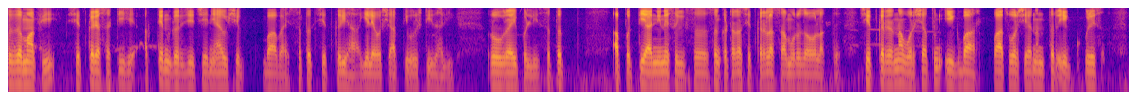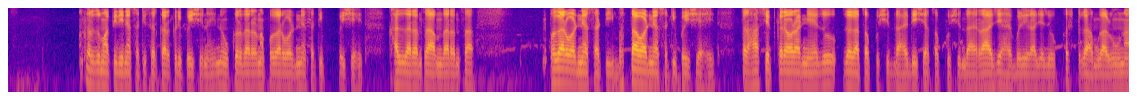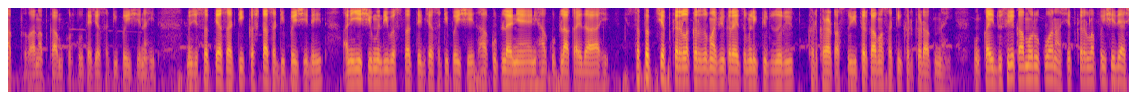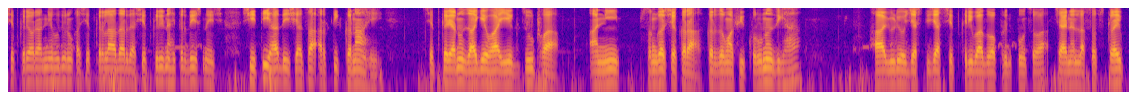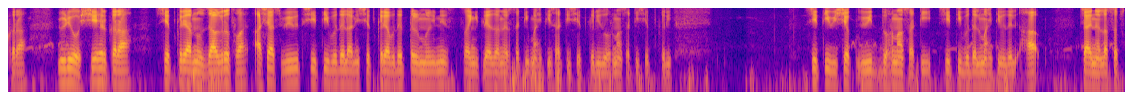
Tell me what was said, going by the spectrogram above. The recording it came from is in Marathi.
कर्जमाफी शेतकऱ्यासाठी हे अत्यंत गरजेचे आणि आवश्यक बाब आहे. सतत शेतकरी हा गेल्या वर्षी अतिवृष्टी झाली रोगराई पडली. सतत आपत्ती आणि नैसर्गिक स संकटाला शेतकऱ्याला सामोरं जावं लागतं. शेतकऱ्यांना वर्षातून एक बार पाच वर्षानंतर एक वेळेस कर्जमाफी देण्यासाठी सरकारकडे पैसे नाही. नोकरदारांना पगार वाढण्यासाठी पैसे आहेत. खासदारांचा आमदारांचा पगार वाढण्यासाठी भत्ता वाढण्यासाठी पैसे आहेत. तर हा शेतकऱ्यावर अन्याय आहे. जो जगाचा पुशिंदा आहे देशाचा पुशिंदा आहे राजे आहे बळीराजा जो कष्ट घाम गाळून उन्हात रानात काम करतो त्याच्यासाठी पैसे नाहीत. म्हणजे सत्यासाठी कष्टासाठी पैसे नाहीत आणि येशीमध्ये बसतात त्यांच्यासाठी पैसे आहेत. हा कुठला न्याय आणि हा कुठला कायदा आहे? सतत शेतकऱ्याला कर्जमाफी करायचं म्हणजे तिजोरीत खडखडाट असतो इतर कामासाठी खडखडाट नाही. मग काही दुसरी कामं रुकवा ना. शेतकऱ्याला पैसे द्या. शेतकऱ्यावर अन्याय होऊ देऊ नका. शेतकऱ्याला आधार द्या. शेतकरी नाही तर देश नाही. शेती हा देशाचा आर्थिक कणा आहे. शेतकऱ्यानं जागे व्हा एकजूट व्हा आणि संघर्ष करा कर्जमाफी करूनच घ्या. हा व्हिडिओ जास्तीत जास्त शेतकरी बांधवापर्यंत पोहोचवा. चॅनलला सबस्क्राईब करा व्हिडिओ शेअर करा शेतकऱ्यांनो जागृत व्हा. अशाच विविध शेतीबद्दल आणि शेतकऱ्याबद्दल तळमळीने सांगितल्या जाण्यासाठी माहितीसाठी शेतकरी धोरणासाठी शेतकरी शेतीविषयक विविध धोरणासाठी शेतीबद्दल माहितीबद्दल हा चॅनलला सबस्क्राईब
